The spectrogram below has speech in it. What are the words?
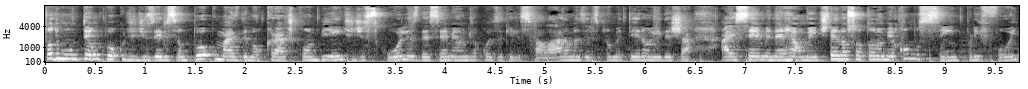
Todo mundo tem um pouco de dizer ser um pouco mais democrático, o ambiente de escolhas da SM é a única coisa que eles falaram, mas eles prometeram aí deixar a SM, né, realmente tendo a sua autonomia como sempre foi.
